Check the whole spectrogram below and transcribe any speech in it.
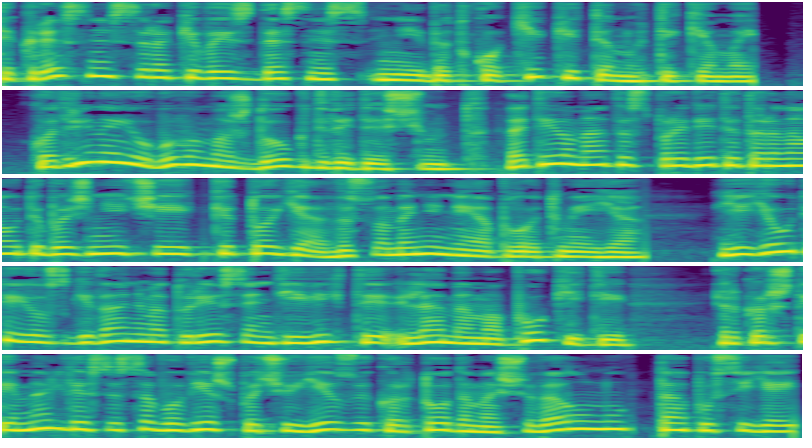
tikresnis ir akivaizdesnis nei bet kokie kiti nutikimai. Kotrynai jau buvo maždaug 20. Atėjo metas pradėti tarnauti bažnyčiai kitoje visuomeninėje plotmėje. Ji jautė jos gyvenime turėsiant įvykti lemiamą pokytį ir karštai meldėsi savo viešpačių Jėzui kartodama švelnų, tapusi jai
